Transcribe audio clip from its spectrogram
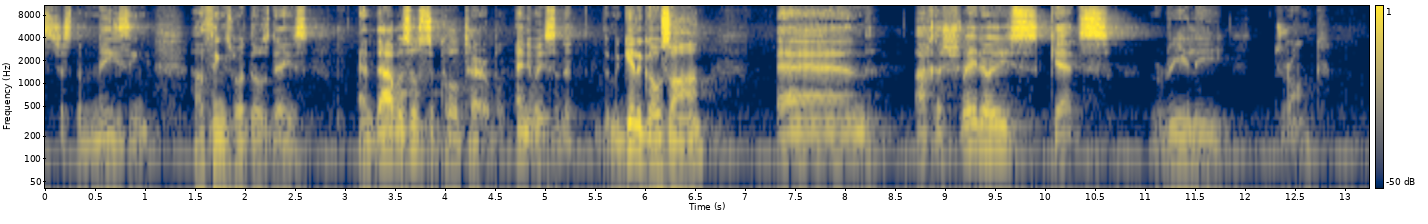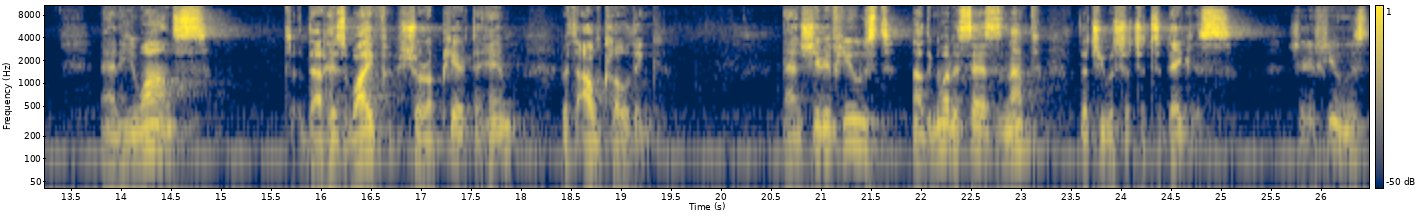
It's just amazing how things were those days. And that was also called terrible. Anyway, so the, the Megillah goes on, and Achashverosh gets really drunk. And he wants that his wife should appear to him without clothing. And she refused. Now, the Gemara says not that she was such a tzedekis. She refused.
